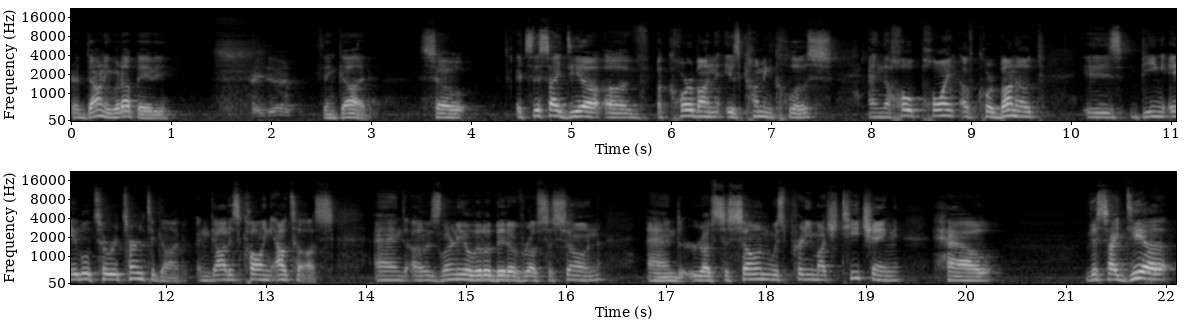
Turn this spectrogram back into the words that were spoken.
Reb Donnie, what up, baby? How you doing? Thank God. So it's this idea of a korban is coming close, and the whole point of korbanot is being able to return to God, and God is calling out to us. And I was learning a little bit of Rav Sasson, and Rav Sasson was pretty much teaching how this idea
